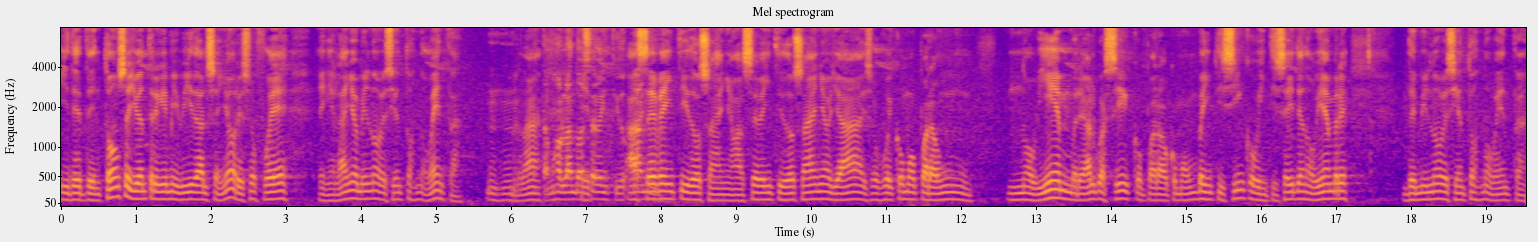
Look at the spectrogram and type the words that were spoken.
y desde entonces yo entregué mi vida al Señor. Eso fue en el año 1990, ¿verdad? Estamos hablando hace 22 años. Hace 22 años, hace 22 años ya, eso fue como para un noviembre, algo así, para como un 25, 26 de noviembre de 1990.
